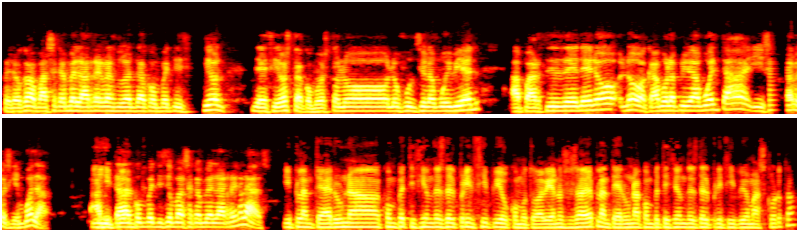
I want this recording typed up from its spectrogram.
pero claro, vas a cambiar las reglas durante la competición de decir, ostras, como esto no, no funciona muy bien, a partir de enero, no, acabamos la primera vuelta y sabes quién pueda. A Y mitad de la competición vas a cambiar las reglas. Y plantear una competición desde el principio, como todavía no se sabe, plantear una competición desde el principio más corta.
